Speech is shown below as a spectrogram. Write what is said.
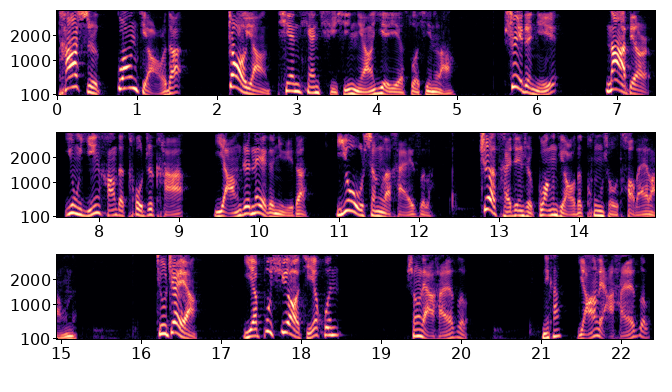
他是光脚的，照样天天娶新娘，夜夜做新郎，睡着你，那边用银行的透支卡养着那个女的，又生了孩子了，这才真是光脚的空手套白狼呢。就这样，也不需要结婚，生俩孩子了。你看，养俩孩子了，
